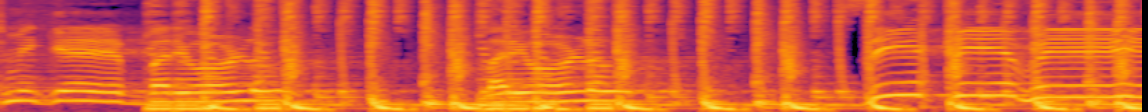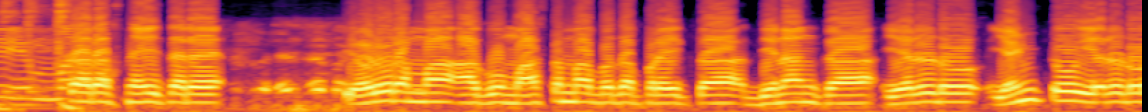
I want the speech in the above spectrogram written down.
ಲಕ್ಷ್ಮಿಗೆ ಜಿ ಟಿವಿ ನಮಸ್ಕಾರ ಸ್ನೇಹಿತರೆ. ಏಳೂರಮ್ಮ ಹಾಗೂ ಮಾಸ್ತಮ್ಮ ಹಬ್ಬದ ಪ್ರಯುಕ್ತ ದಿನಾಂಕ ಎರಡು ಎಂಟು ಎರಡು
